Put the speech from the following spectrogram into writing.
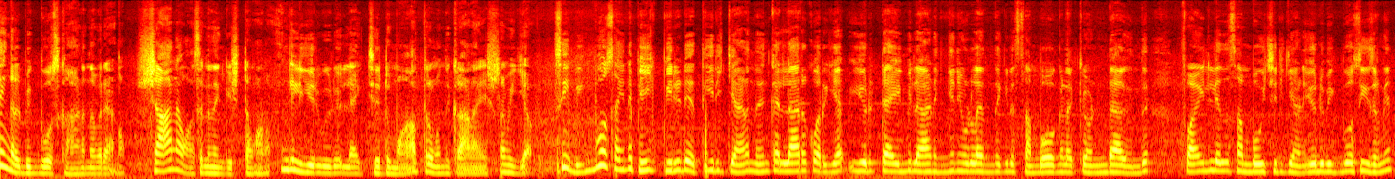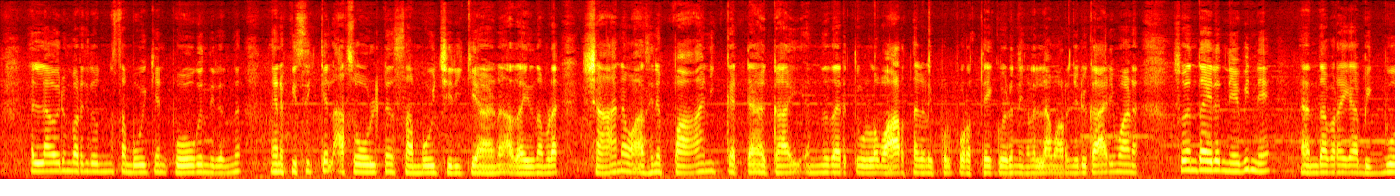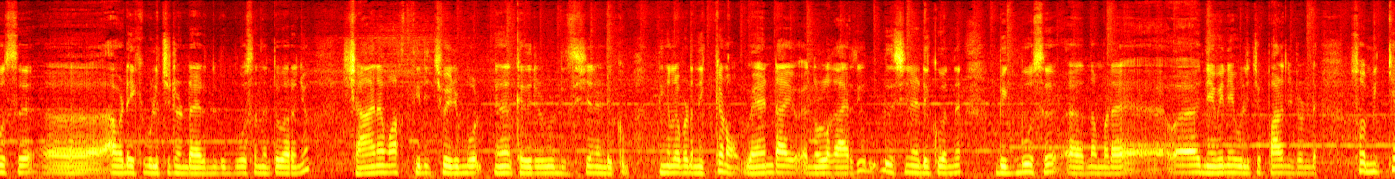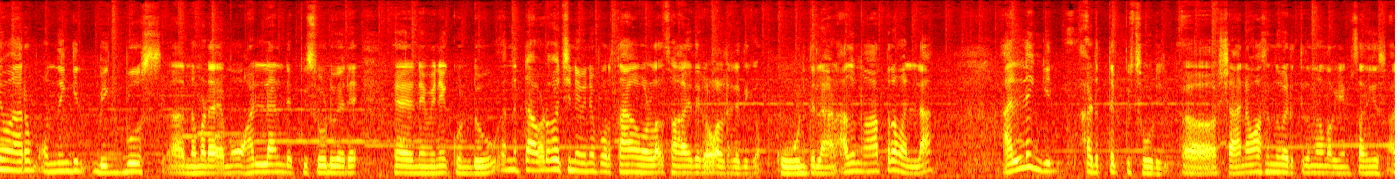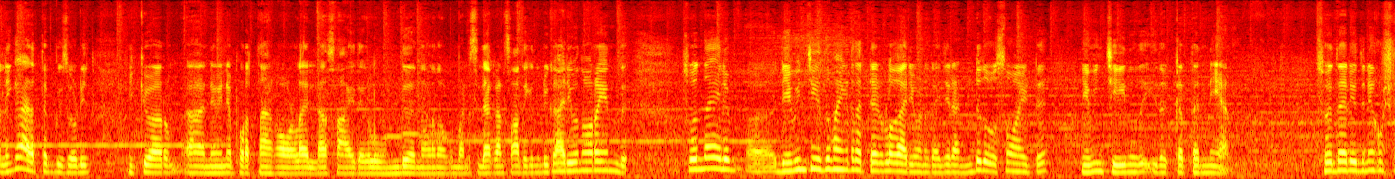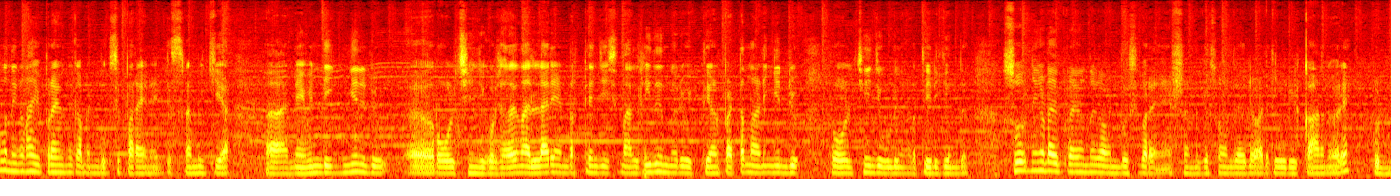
നിങ്ങൾ big boss കാണുന്നവരാണോ? ഷാനവാസിനെ നിങ്ങൾക്ക് ഇഷ്ടമാണോ? എങ്കിൽ ഈ ഒരു വീഡിയോ ലൈക്ക് ചെയ്തിട്ട് മാത്രം ഒന്ന് കാണാൻ ശ്രമിക്കാം. സി ബിഗ് ബോസ് അതിന്റെ പീക്ക് പീരീഡ് എത്തിയിരിക്കുകയാണ്. നിങ്ങൾക്ക് എല്ലാവർക്കും അറിയാം ഈ ഒരു ടൈമിലാണ് ഇങ്ങനെയുള്ള എന്തെങ്കിലും സംഭവങ്ങളൊക്കെ ഉണ്ടാകുന്നത്. ഫൈനലി അത് സംഭവിച്ചിരിക്കുകയാണ്. ഈ ഒരു ബിഗ് ബോസ് സീസണിൽ എല്ലാവരും പറഞ്ഞതൊന്നും സംഭവിക്കാൻ പോകുന്നില്ലെന്ന് അങ്ങനെ ഫിസിക്കൽ അസോൾട്ട് സംഭവിച്ചിരിക്കുകയാണ്. അതായത് നമ്മുടെ ഷാനവാസിന് പാനിക് അറ്റാക്കായി എന്ന തരത്തിലുള്ള വാർത്തകൾ ഇപ്പോൾ പുറത്തേക്ക് വരും. നിങ്ങളെല്ലാം അറിഞ്ഞൊരു കാര്യമാണ്. സോ എന്തായാലും നെവിനെ എന്താ പറയുക ബിഗ് ബോസ് അവിടേക്ക് വിളിച്ചിട്ടുണ്ടായിരുന്നു ബിഗ് ബോസ് എന്നിട്ട് പറഞ്ഞു ഷാനവാസ് തിരിച്ചു വരുമ്പോൾ നിങ്ങൾക്കെതിരെ ഒരു ഡിസിഷൻ എടുക്കും. നിങ്ങളിവിടെ നിൽക്കണോ? വേണ്ടായോ? എന്നുള്ള കാര്യത്തിൽ ഡിസിഷൻ എടുക്കുമെന്ന് ബിഗ് ബോസ് നമ്മുടെ നെവിനെ വിളിച്ച് പറഞ്ഞിട്ടുണ്ട്. സോ മിക്കവാറും ഒന്നെങ്കിൽ ബിഗ് ബോസ് നമ്മുടെ മോഹൻലാലിന്റെ എപ്പിസോഡ് വരെ നെവിനെ കൊണ്ടുപോകും. എന്നിട്ട് അവിടെ വെച്ച് നെവിനെ പുറത്താകാനുള്ള സാധ്യതകൾ വളരെയധികം കൂടുതലാണ്. അത് മാത്രമല്ല അല്ലെങ്കിൽ അടുത്ത എപ്പിസോഡിൽ ഷാനവാസ് എന്ന് വരത്തില്ലെന്നാണ് അറിയാൻ സാധിക്കും അല്ലെങ്കിൽ അടുത്ത എപ്പിസോഡിൽ മിക്കവാറും നവീനെ പുറത്താക്കാനുള്ള എല്ലാ സാധ്യതകളും ഉണ്ട് എന്നാണ് നമുക്ക് മനസ്സിലാക്കാൻ സാധിക്കുന്ന ഒരു കാര്യമെന്ന് പറയുന്നത്. സോ എന്തായാലും നെവിൻ ചെയ്തത് ഭയങ്കര തെറ്റായിട്ടുള്ള കാര്യമാണ്. കഴിഞ്ഞ രണ്ട് ദിവസമായിട്ട് നെവിൻ ചെയ്യുന്നത് ഇതൊക്കെ തന്നെയാണ്. സോ എന്തായാലും ഇതിനെക്കുറിച്ചുള്ള നിങ്ങളുടെ അഭിപ്രായം ഒന്ന് കമന്റ് ബോക്സിൽ പറയാനായിട്ട് ശ്രമിക്കുക. നെവിന്റെ ഇങ്ങനൊരു റോൾ ചേഞ്ച് കുറിച്ച്. അതായത് എല്ലാവരെയും എന്റർടൈൻ ചെയ്ത് നല്ല രീതിയിൽ നിന്നൊരു വ്യക്തിയാണ് പെട്ടെന്നാണ് ഇങ്ങനൊരു റോൾ ചേഞ്ച് കൂടി നടത്തിയിരിക്കുന്നത്. സോ നിങ്ങളുടെ അഭിപ്രായം ഒന്ന് കമന്റ് ബോക്സിൽ പറയാനായിട്ട് ശ്രമിക്കുക. സോ എന്തായാലും അടുത്ത വീഡിയോ കാണുന്നവരെ ഗുഡ്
